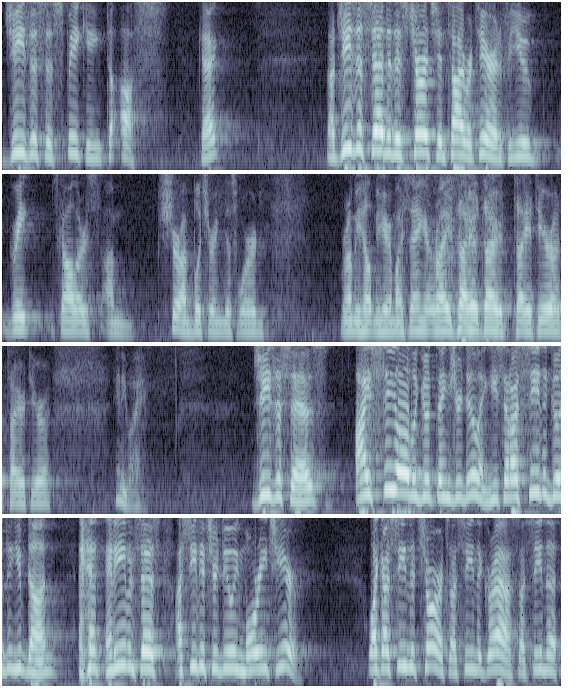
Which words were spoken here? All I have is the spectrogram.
Jesus is speaking to us. Okay? Now, Jesus said to this church in Thyatira, and for you Greek scholars, I'm sure I'm butchering this word. Rummy, help me here. Am I saying it right? Thyatira, Thyatira, Thyatira. Anyway, Jesus says, I see all the good things you're doing. He said, I see the good that you've done. And, and he even says, I see that you're doing more each year. Like I've seen the charts, I've seen the graphs, I've seen the,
